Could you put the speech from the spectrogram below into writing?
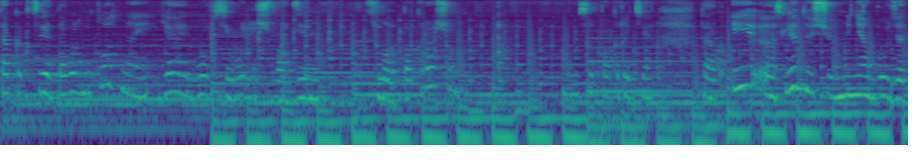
Так как цвет довольно плотный, я его всего лишь в один слой покрашу все покрытие. Так, и э, следующий у меня будет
